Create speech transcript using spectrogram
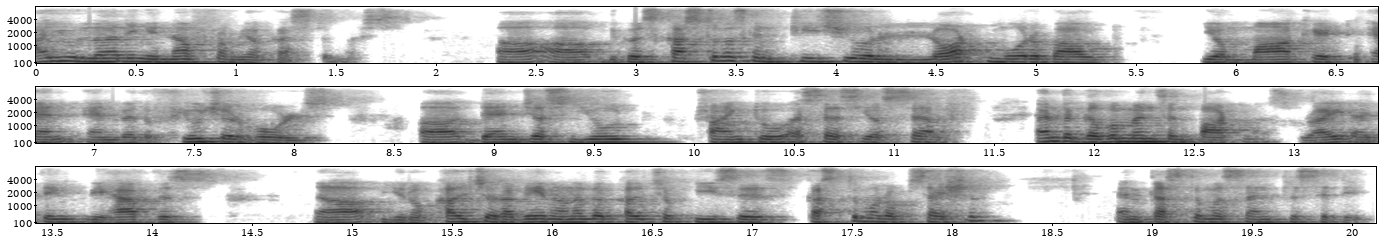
are you learning enough from your customers? Uh, uh, because customers can teach you a lot more about your market and, and where the future holds uh, than just you trying to assess yourself and the governments and partners, right? I think we have this, uh, you know, culture. Again, another culture piece is customer obsession and customer centricity.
